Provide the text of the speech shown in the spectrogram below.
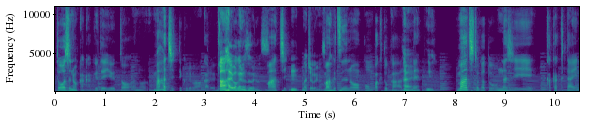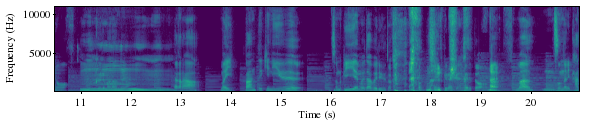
当時の価格で言うとあのマーチって車わかる？あはいわかりますわかります。マーチうんマーチわかります。まあ普通のコンパクトカーだはい。よね、ねマーチとかと同じ価格帯の車なんだよんだからまあ一般的に言うその BMW とかまあ比べると、まあまあうんそんなに価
